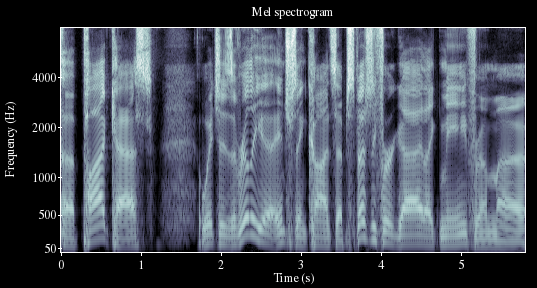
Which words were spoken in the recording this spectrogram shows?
a podcast which is a really uh, interesting concept, especially for a guy like me from uh,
